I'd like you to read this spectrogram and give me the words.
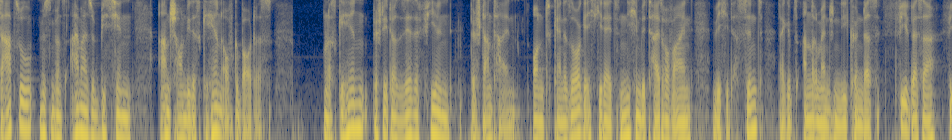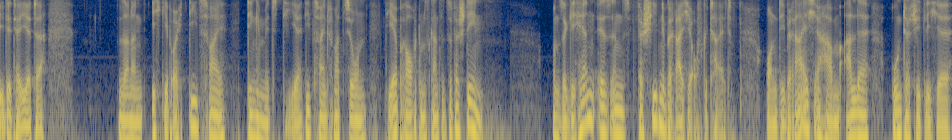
Dazu müssen wir uns einmal so ein bisschen anschauen, wie das Gehirn aufgebaut ist. Und das Gehirn besteht aus sehr, sehr vielen Bestandteilen. Und keine Sorge, ich gehe da jetzt nicht im Detail drauf ein, welche das sind. Da gibt es andere Menschen, die können das viel besser, viel detaillierter. Sondern ich gebe euch die zwei Dinge mit, die ihr, die zwei Informationen, die ihr braucht, um das Ganze zu verstehen. Unser Gehirn ist in verschiedene Bereiche aufgeteilt. Und die Bereiche haben alle unterschiedliche,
